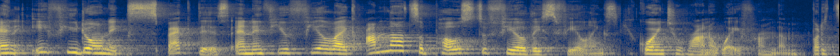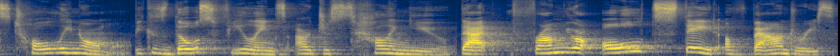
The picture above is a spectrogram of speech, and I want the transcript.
And if you don't expect this, and if you feel like I'm not supposed to feel these feelings, you're going to run away from them. But it's totally normal because those feelings are just telling you that from your old state of boundaries,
